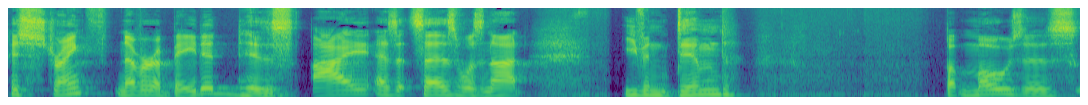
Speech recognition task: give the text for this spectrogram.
His strength never abated. His eye, as it says, was not even dimmed. But Moses,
